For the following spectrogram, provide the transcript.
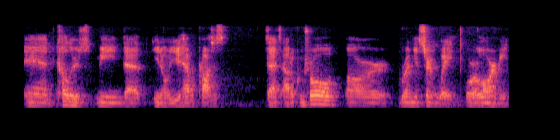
and colors mean that you know you have a process that's out of control or running a certain way or alarming.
